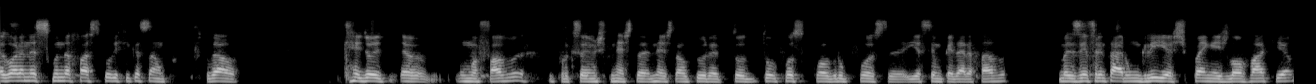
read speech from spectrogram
agora na segunda fase de qualificação, porque Portugal quem deu uma fava, porque sabemos que nesta, nesta altura, todo, todo, fosse qual grupo fosse, ia sempre calhar a fava, mas enfrentar Hungria, Espanha e Eslováquia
